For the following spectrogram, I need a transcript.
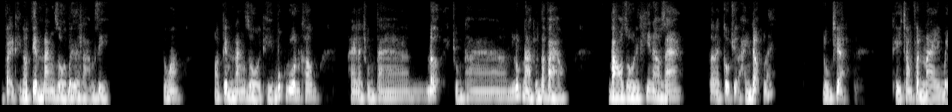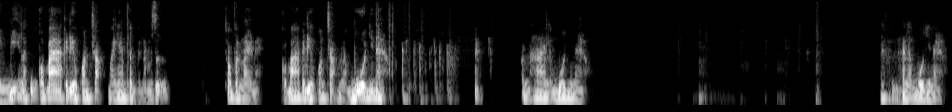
vậy thì nó tiềm năng rồi, bây giờ làm gì? Đúng không? Nó tiềm năng rồi thì múc luôn không? Hay là chúng ta đợi, chúng ta, lúc nào chúng ta vào? Vào rồi thì khi nào ra? Tức là câu chuyện hành động đấy. Đúng chưa thì trong phần này mình nghĩ là cũng có ba cái điều quan trọng mà anh em cần phải nắm giữ. Trong phần này này, có ba cái điều quan trọng là mua như nào. Phần 2 là mua như nào. Phần hai là mua như nào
